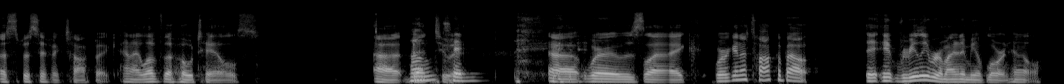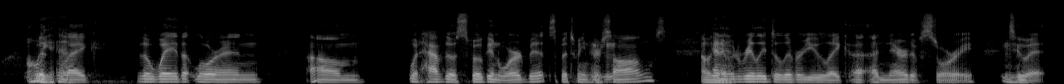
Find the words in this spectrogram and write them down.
a specific topic and i love the heaux tales uh bent to it uh where it was like we're gonna talk about it, it really reminded me of lauryn hill oh with yeah. like the way that Lauryn um would have those spoken word bits between her Mhm. songs oh and yeah. it would really deliver you like a, a narrative story to Mhm. it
